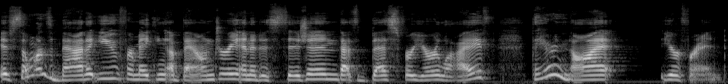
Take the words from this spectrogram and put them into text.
if someone's mad at you for making a boundary and a decision that's best for your life, they are not your friend.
